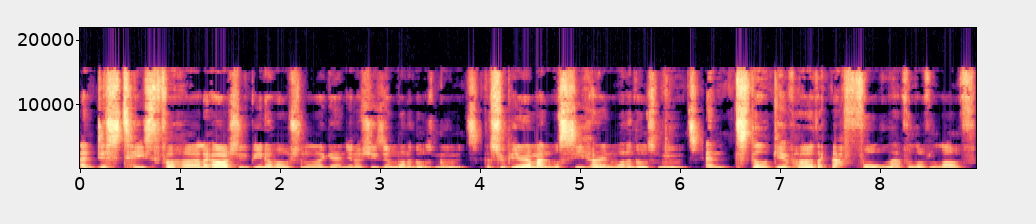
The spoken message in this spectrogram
a distaste for her. Like oh she's being emotional again. You know she's in one of those moods. The superior man will see her in one of those moods and still give her like that full level of love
